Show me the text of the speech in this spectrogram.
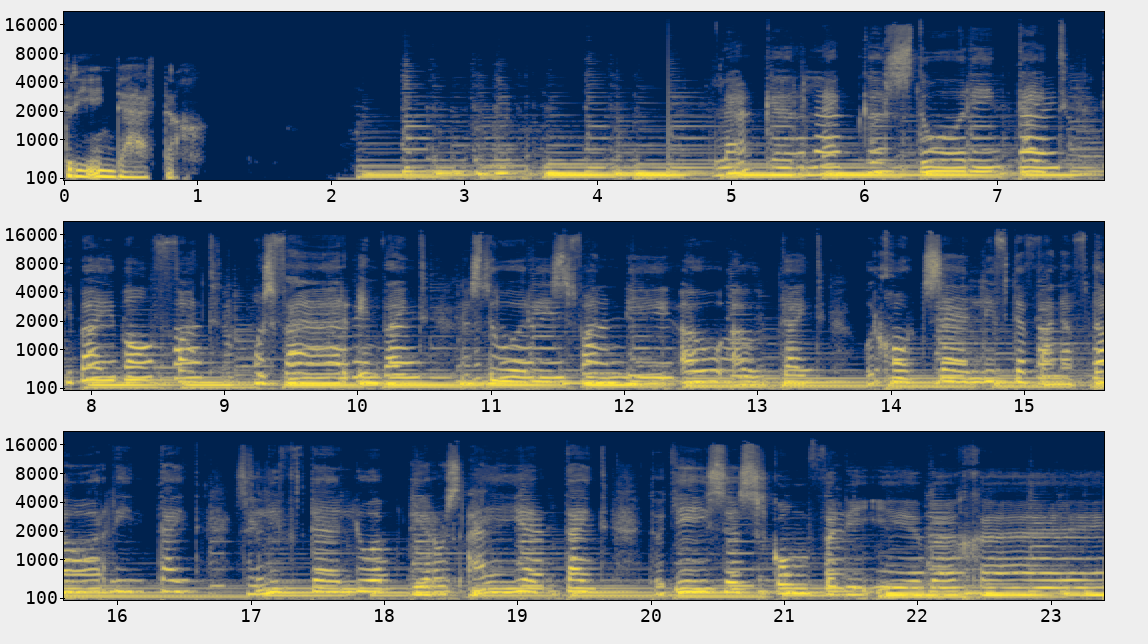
33. Lekker lekker storie tyd. Die Bybel vat ons ver en wyd. 'n Stories van liefde vanaf daardie tyd. Sy liefde loop deur ons eie tyd tot Jesus kom vir die ewigheid.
